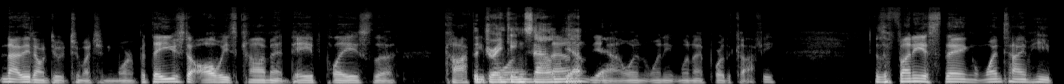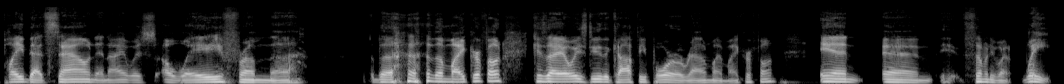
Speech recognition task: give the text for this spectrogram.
no they don't do it too much anymore but they used to always comment dave plays the coffee The drinking pouring sound, yep. yeah when when he when i pour the coffee it was the funniest thing one time he played that sound and i was away from the the the microphone because i always do the coffee pour around my microphone. And and somebody went wait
